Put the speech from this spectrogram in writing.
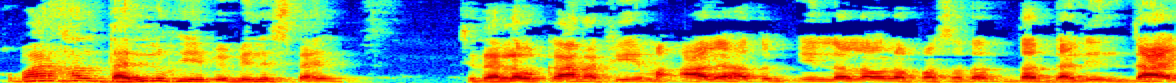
خو بهر حال دلیل خو یې به بل استای چې دا لو کان فیهم الہه الا الله لفسدت دا دلیل دی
